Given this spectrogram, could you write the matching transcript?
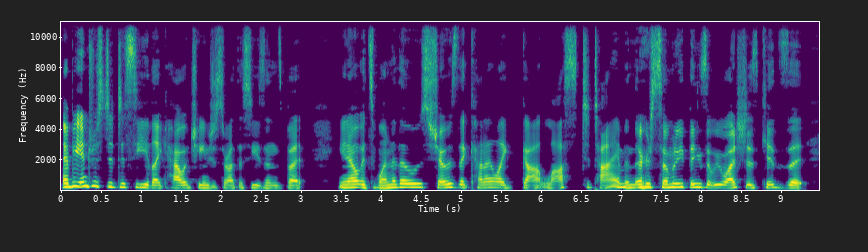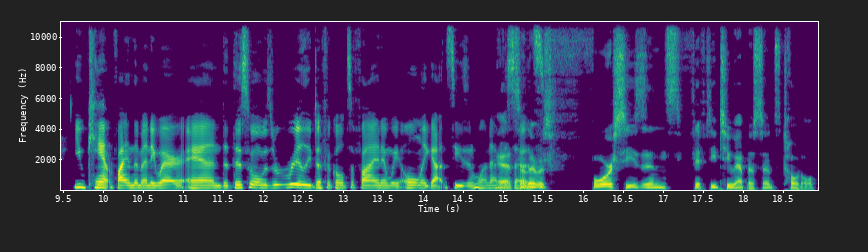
I'd be interested to see like how it changes throughout the seasons, but you know, it's one of those shows that kind of like got lost to time, and there's so many things that we watched as kids that you can't find them anywhere. And this one was really difficult to find, and we only got season one episodes. Yeah, so there was four seasons, fifty-two episodes total.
